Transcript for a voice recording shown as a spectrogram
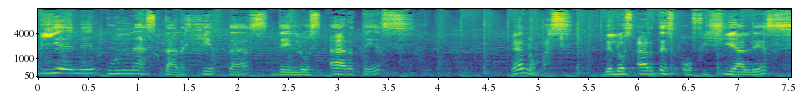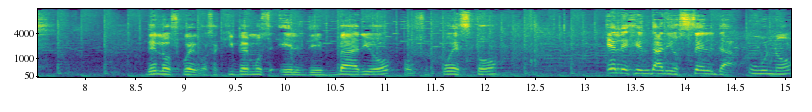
vienen unas tarjetas de los artes Vean nomás. De los artes oficiales de los juegos. Aquí vemos el de Mario, por supuesto. El legendario Zelda 1.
